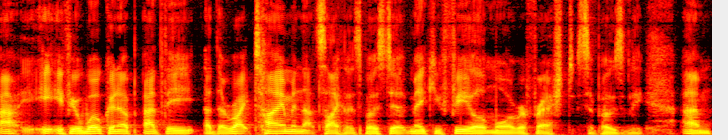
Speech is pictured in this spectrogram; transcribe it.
uh, if you're woken up at the at the right time in that cycle, it's supposed to make you feel more refreshed. Supposedly, um,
